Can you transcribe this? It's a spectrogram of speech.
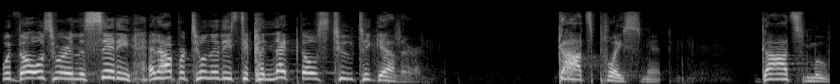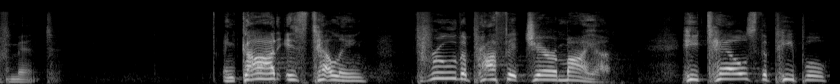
with those who are in the city and opportunities to connect those two together. God's placement, God's movement. And God is telling through the prophet Jeremiah, he tells the people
